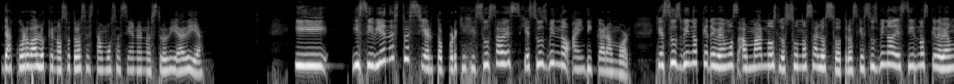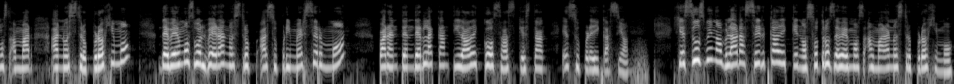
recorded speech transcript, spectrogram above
de acuerdo a lo que nosotros estamos haciendo en nuestro día a día. Y y si bien esto es cierto, porque Jesús, sabes, Jesús vino a indicar amor. Jesús vino que debemos amarnos los unos a los otros. Jesús vino a decirnos que debemos amar a nuestro prójimo. Debemos volver a nuestro a su primer sermón para entender la cantidad de cosas que están en su predicación. Jesús vino a hablar acerca de que nosotros debemos amar a nuestro prójimo,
